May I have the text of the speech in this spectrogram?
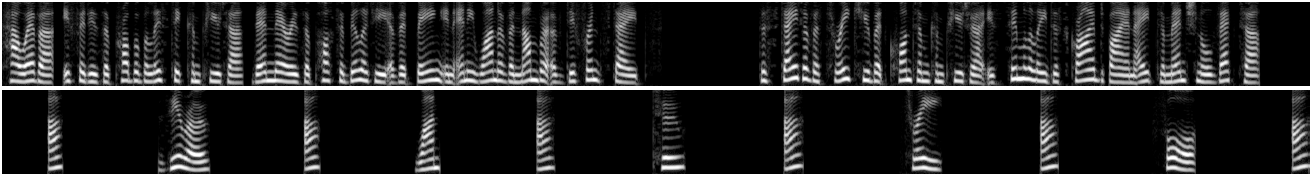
However, if it is a probabilistic computer, then there is a possibility of it being in any one of a number of different states. The state of a 3-qubit quantum computer is similarly described by an 8-dimensional vector 0 a 1 a 2 a 3 a 4 a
